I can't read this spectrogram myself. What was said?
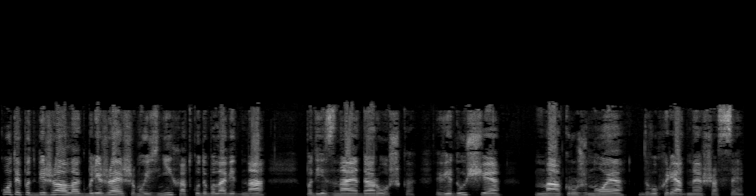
Кота подбежала к ближайшему из них, откуда была видна подъездная дорожка, ведущая на окружное двухрядное шоссе.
